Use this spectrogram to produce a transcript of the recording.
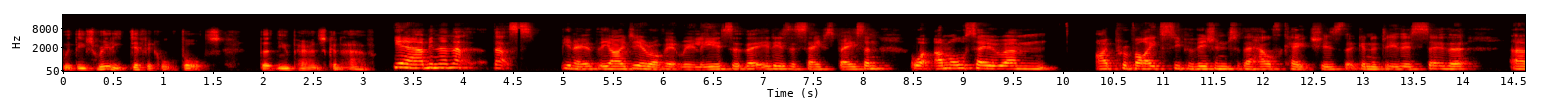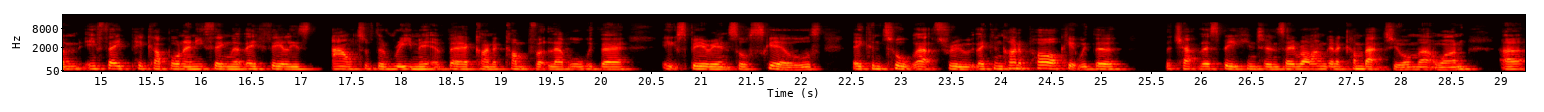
with these really difficult thoughts that new parents can have. Yeah, I mean, then that that's you know the idea of it really is that it is a safe space, and I'm also um, I provide supervision to the health coaches that are going to do this, so that um, if they pick up on anything that they feel is out of the remit of their kind of comfort level with their experience or skills, they can talk that through. They can kind of park it with the the chap they're speaking to and say, right, I'm going to come back to you on that one uh,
